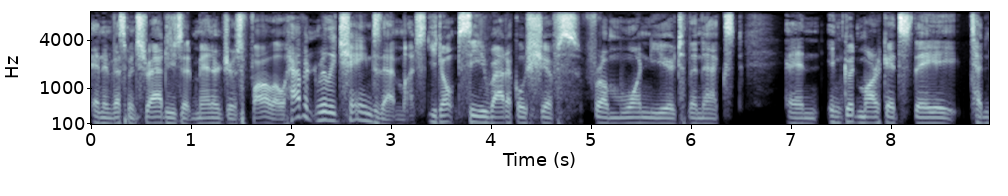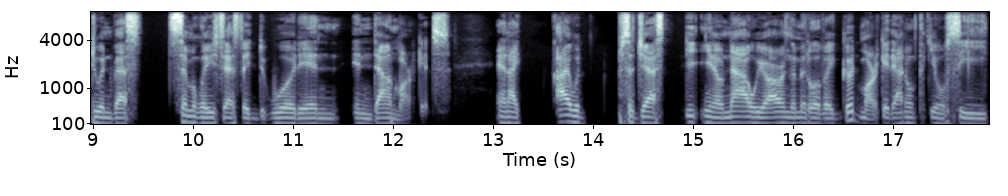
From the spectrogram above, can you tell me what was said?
and investment strategies that managers follow haven't really changed that much. You don't see radical shifts from one year to the next. And in good markets, they tend to invest similarly as they would in in down markets. And I I would suggest you know now we are in the middle of a good market. I don't think you'll see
